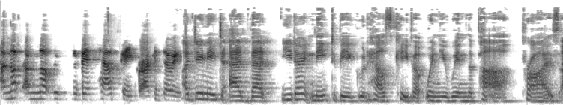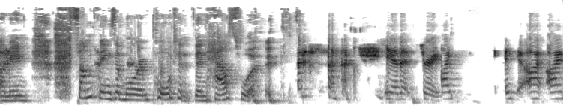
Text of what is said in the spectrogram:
I'm not. I'm not the best housekeeper. I can tell you. I do need to add that you don't need to be a good housekeeper when you win the Parr prize. I mean, some things are more important than housework. yeah, that's true. I I,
